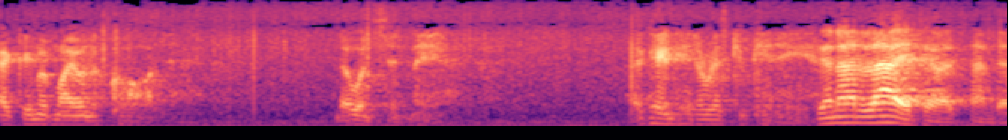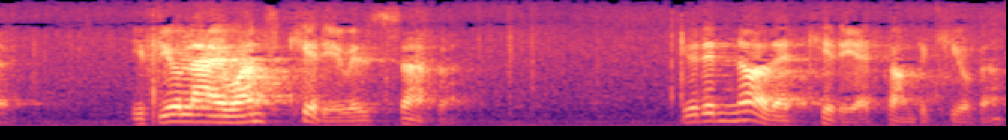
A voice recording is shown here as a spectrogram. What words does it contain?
I came of my own accord. No one sent me. I came here to rescue Kitty. Do not lie to us, Hunter. If you lie once, Kitty will suffer. You didn't know that Kitty had come to Cuba.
